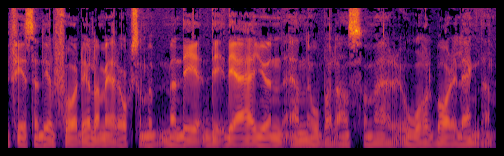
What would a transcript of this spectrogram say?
det finns en del fördelar med det också, men det, det, det är ju en, en, obalans som är ohållbar i längden.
